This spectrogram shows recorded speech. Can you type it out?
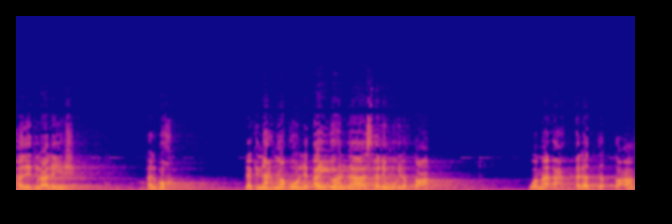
هذا يدل على إيش؟ البخل. لكن نحن نقول أيها الناس هلموا إلى الطعام. وما ألذ الطعام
